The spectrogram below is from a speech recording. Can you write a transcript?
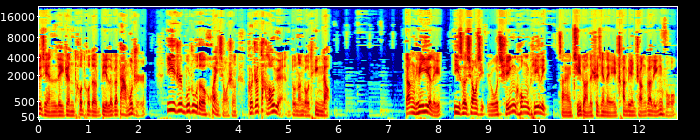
就见李振偷偷的比了个大拇指，抑制不住的坏笑声，隔着大老远都能够听到。当天夜里，一则消息如晴空霹雳，在极短的时间内传遍整个灵府。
